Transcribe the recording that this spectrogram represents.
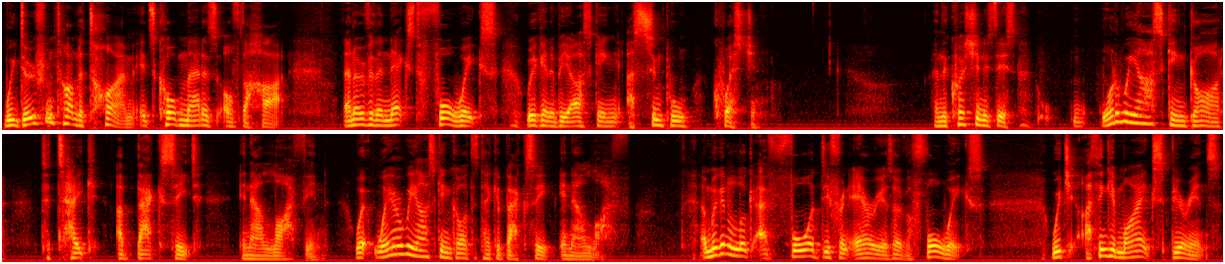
we do from time to time. It's called Matters of the Heart. And over the next four weeks, we're going to be asking a simple question. And the question is this What are we asking God to take a back seat in our life in? Where, where are we asking God to take a back seat in our life? And we're going to look at four different areas over four weeks, which I think, in my experience,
